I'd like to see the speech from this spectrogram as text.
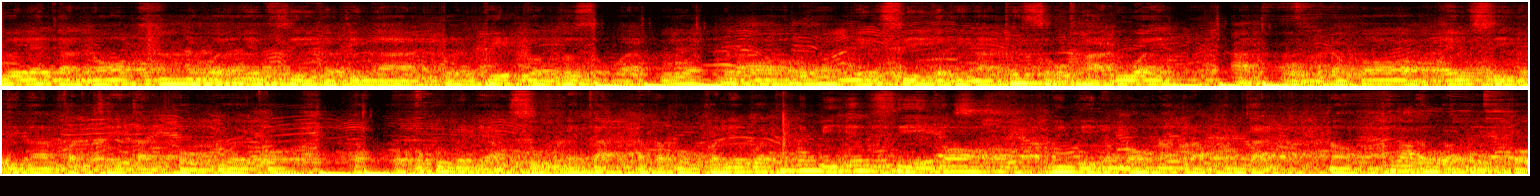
ด้วยแล้วกันเนาะไม่ว่า FC กับทีมงานเพลินพิษรวมทศวรรษด้วยแล้วก็ FC กับทีมงานเพชรโสภาด้วยครับผมแล้วก็ FC กับทีมงานฝันชัยตันพงด้วยก็ขอบคุณเป็นอย่างสูงแล้วกันนะครับผมเขาเรียกว่าถ้าไม่มี FC ก็ไม่มีน้องๆนักรำเหมือนกันเนาะครับผมก็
